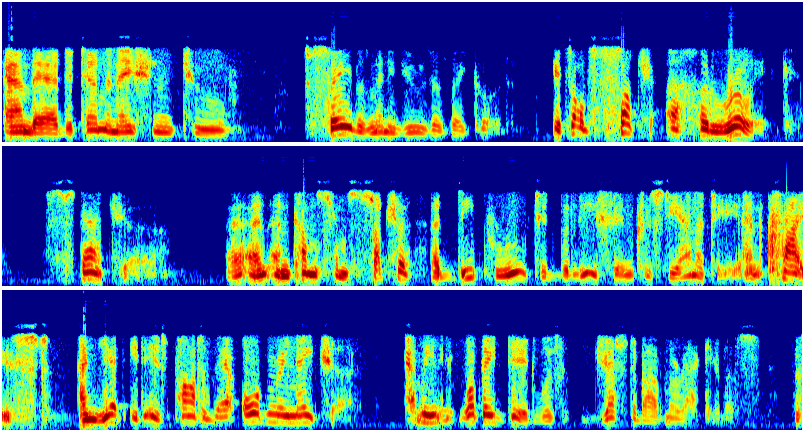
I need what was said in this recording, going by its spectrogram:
and their determination to, to save as many Jews as they could. It's of such a heroic stature and, and comes from such a, a deep rooted belief in Christianity and Christ, and yet it is part of their ordinary nature. I mean, what they did was just about miraculous. The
